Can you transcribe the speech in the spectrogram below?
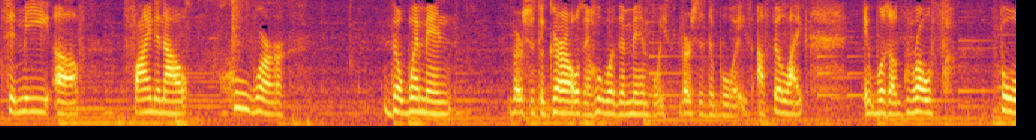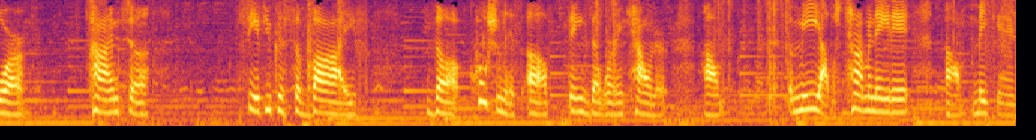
to me of finding out who were the women versus the girls and who were the men voice versus the boys. I feel like it was a growth for time to see if you can survive the crucialness of things that were encountered. Um, for me, I was terminated, um, making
